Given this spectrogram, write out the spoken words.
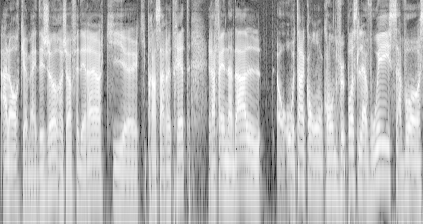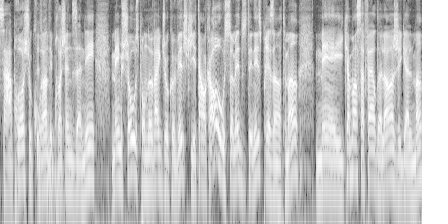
alors que ben, déjà Roger Federer qui, euh, qui prend sa retraite, Rafael Nadal autant qu'on ne veut pas se l'avouer, ça va, ça approche au courant des prochaines années. Même chose pour Novak Djokovic, qui est encore au sommet du tennis présentement, mais il commence à faire de l'âge également.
